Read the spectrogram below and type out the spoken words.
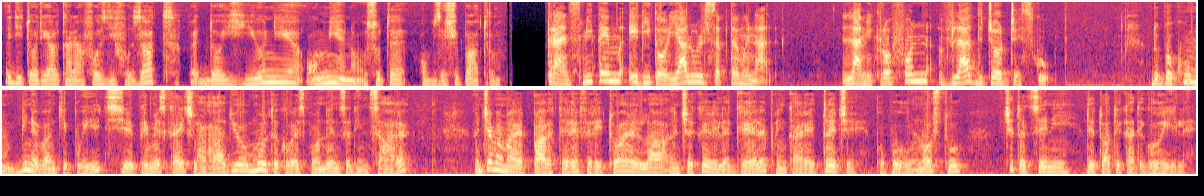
editorial care a fost difuzat pe 2 iunie 1984. Transmitem editorialul săptămânal. La microfon Vlad Georgescu. După cum bine vă închipuiți, primesc aici la radio multă corespondență din țară, în cea mai mare parte referitoare la încercările grele prin care trece poporul nostru, cetățenii de toate categoriile.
